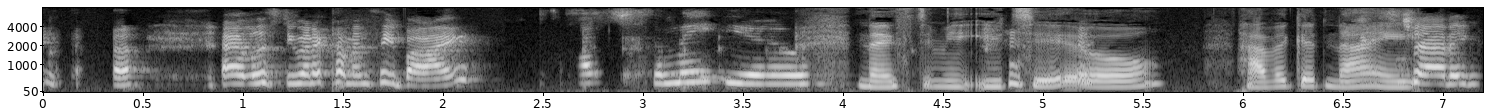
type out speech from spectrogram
Atlas, do you want to come and say bye? Nice to meet you. Nice to meet you too. Have a good night. Chatting.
